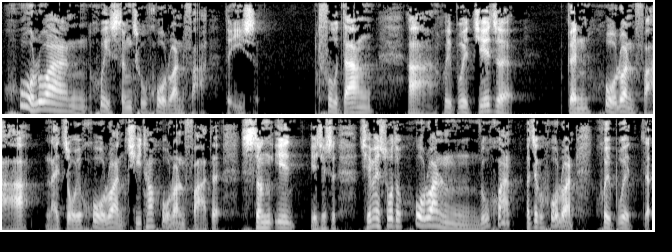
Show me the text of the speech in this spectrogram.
祸乱会生出祸乱法的意思。负担啊，会不会接着跟祸乱法来作为祸乱其他祸乱法的声音，也就是前面说的祸乱如幻，而这个祸乱会不会的？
